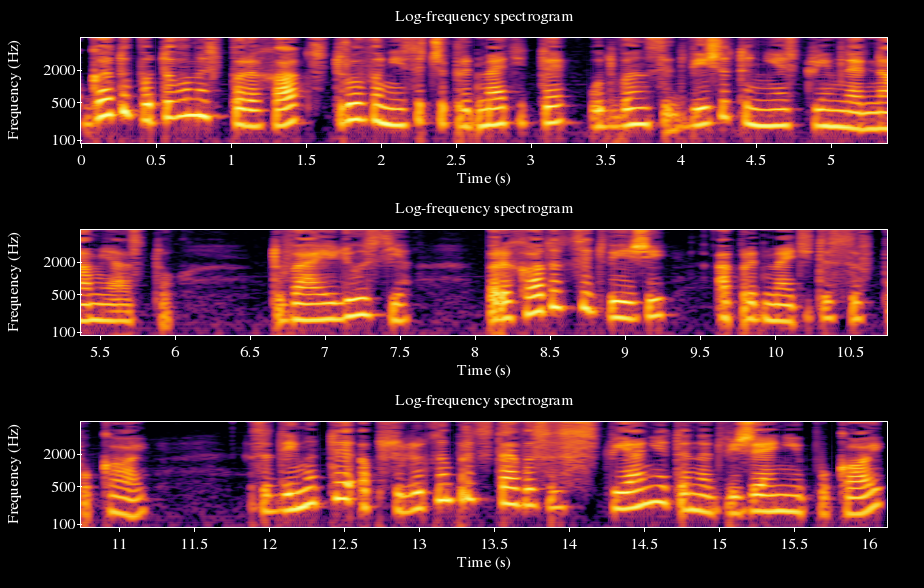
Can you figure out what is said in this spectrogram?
Когато пътуваме с параход, струва ни се, че предметите отвън се движат, а ние стоим на едно място. Това е иллюзия. Параходът се движи, а предметите са в покой. За да имате абсолютна представа за състоянията на движение и покой,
